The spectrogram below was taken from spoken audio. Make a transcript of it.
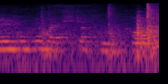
I need to get my stuff in the car.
